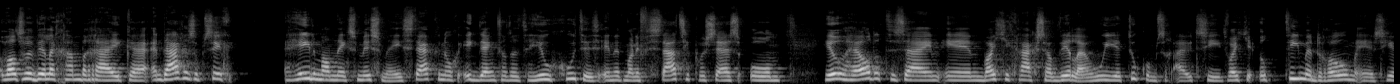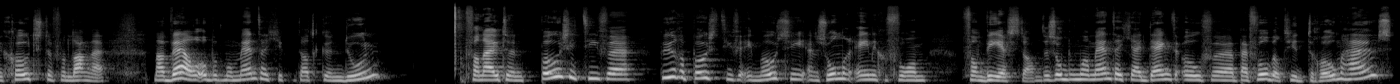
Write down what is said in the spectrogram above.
wat we willen gaan bereiken. En daar is op zich helemaal niks mis mee. Sterker nog, ik denk dat het heel goed is in het manifestatieproces om heel helder te zijn in wat je graag zou willen, hoe je toekomst eruit ziet, wat je ultieme droom is, je grootste verlangen. Maar wel op het moment dat je dat kunt doen, vanuit een positieve, pure positieve emotie en zonder enige vorm van weerstand. Dus op het moment dat jij denkt over bijvoorbeeld je droomhuis,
